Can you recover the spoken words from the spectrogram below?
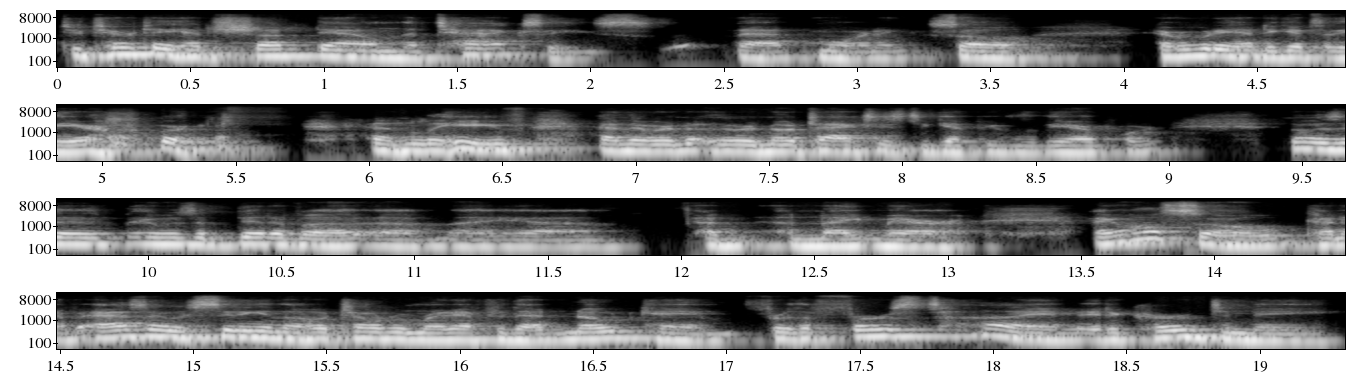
Duterte had shut down the taxis that morning. So everybody had to get to the airport and leave, and there were no, there were no taxis to get people to the airport. It was a it was a bit of a, a, a, uh, a, a nightmare. I also kind of, as I was sitting in the hotel room right after that note came, for the first time, it occurred to me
